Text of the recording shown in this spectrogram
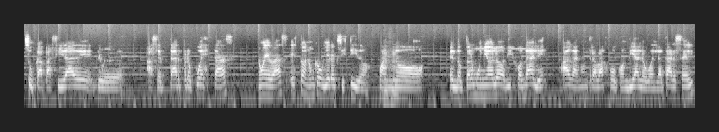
su capacidad de, aceptar propuestas nuevas, esto nunca hubiera existido. Cuando el doctor Muñolo dijo, dale, hagan un trabajo con diálogo en la cárcel,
